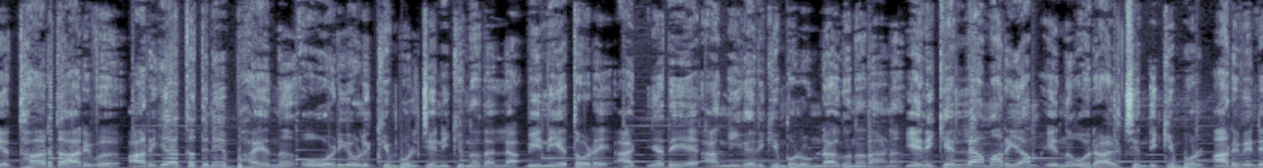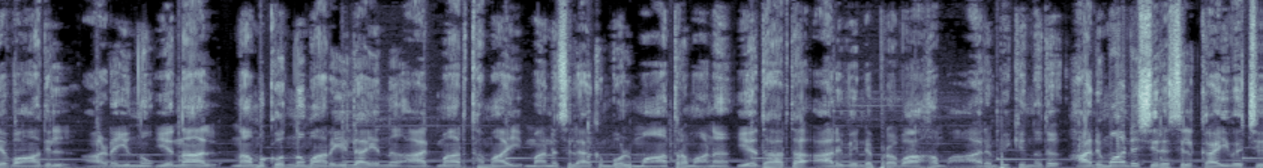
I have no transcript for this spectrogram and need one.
യഥാർത്ഥ അറിവ് അറിയാത്തതിനെ ഭയന്ന് ഓടി ഒളിക്കുമ്പോൾ ജനിക്കുന്നതല്ല. വിനയത്തോടെ അജ്ഞതയെ അംഗീകരിക്കുമ്പോൾ ഉണ്ടാകുന്നതാണ്. എനിക്കെല്ലാം അറിയാം എന്ന് ഒരാൾ ചിന്തിക്കുമ്പോൾ അറിവിന്റെ വാതിൽ അടയുന്നു. എന്നാൽ നമുക്കൊന്നും അറിയില്ല എന്ന് ആത്മാർത്ഥമായി മനസ്സിലാക്കുമ്പോൾ മാത്രമാണ് യഥാർത്ഥ അറിവിന്റെ പ്രവാഹം ആരംഭിക്കുന്നത്. ഹനുമാന്റെ ശിരസിൽ കൈവച്ച്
